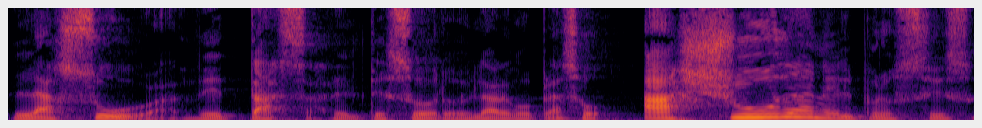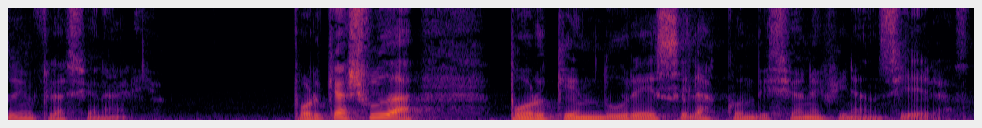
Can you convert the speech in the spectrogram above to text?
la suba de tasas del tesoro de largo plazo ayuda en el proceso inflacionario. ¿Por qué ayuda? Porque endurece las condiciones financieras.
